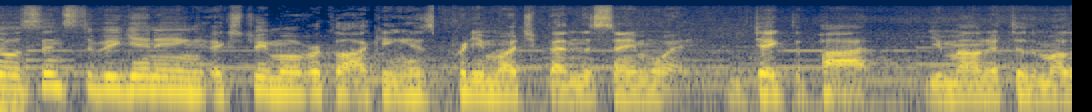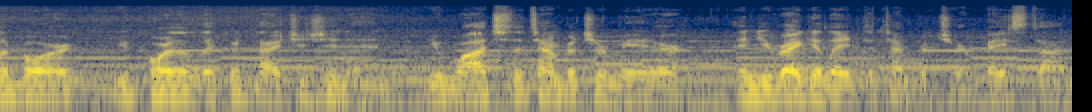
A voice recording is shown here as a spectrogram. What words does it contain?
So since the beginning, extreme overclocking has pretty much been the same way. You take the pot, you mount it to the motherboard, you pour the liquid nitrogen in, you watch the temperature meter, and you regulate the temperature based on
